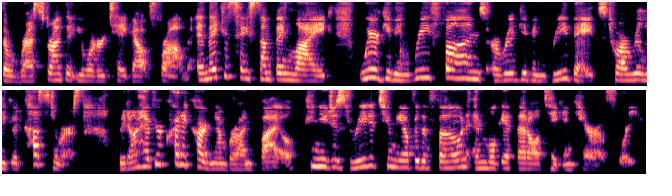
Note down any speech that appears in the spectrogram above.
the restaurant that you order takeout from. And they could say something like, We're giving refunds or we're giving rebates to our really good customers. We don't have your credit card number on file. Can you just read it to me over the phone and we'll get that all taken care of for you?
